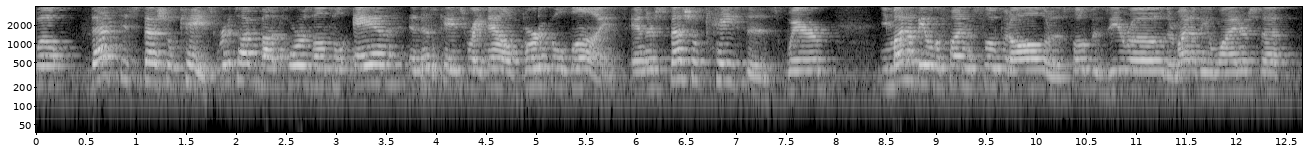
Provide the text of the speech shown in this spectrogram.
Well, that's a special case. We're going to talk about horizontal and, in this case right now, vertical lines. And there's special cases where you might not be able to find the slope at all, or the slope is zero, there might not be a y-intercept.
